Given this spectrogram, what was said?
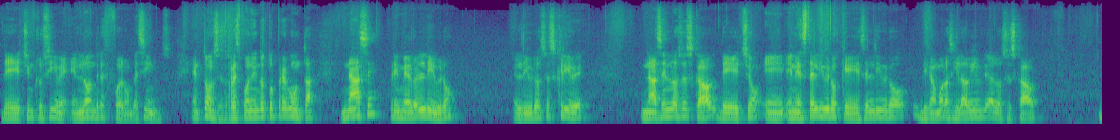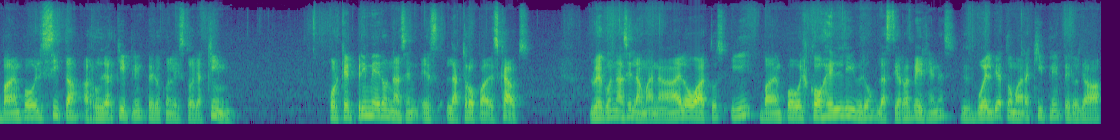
De hecho, inclusive en Londres fueron vecinos. Entonces, respondiendo a tu pregunta, nace primero el libro, el libro se escribe, nacen los Scouts. De hecho, en, este libro, que es el libro, digámoslo así, la Biblia de los Scouts, Baden Powell cita a Rudyard Kipling, pero con la historia Kim. Porque el primero nacen es la tropa de Scouts. Luego nace la manada de lobatos y Baden Powell coge el libro, Las Tierras Vírgenes, vuelve a tomar a Kipling, pero ya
